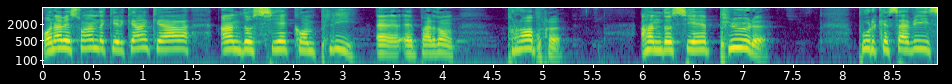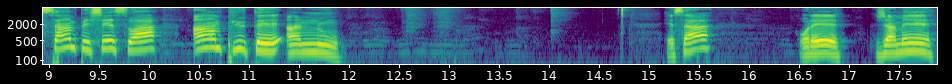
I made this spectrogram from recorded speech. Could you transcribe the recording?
On a besoin de quelqu'un qui a un dossier complet, euh, euh, pardon, propre, un dossier pur, pour que sa vie sans péché soit imputée à nous. Et ça aurait jamais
